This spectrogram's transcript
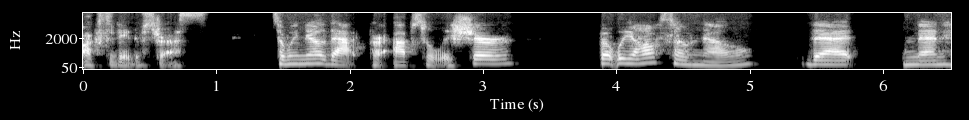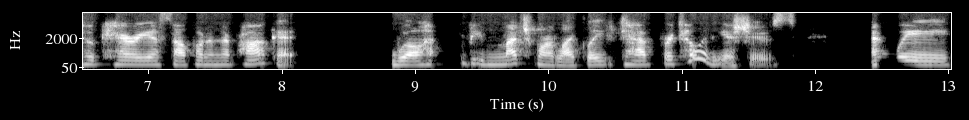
oxidative stress. So we know that for absolutely sure. But we also know that men who carry a cell phone in their pocket will be much more likely to have fertility issues. And we,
